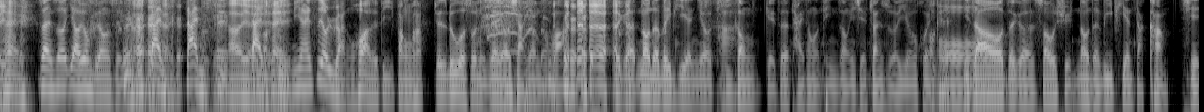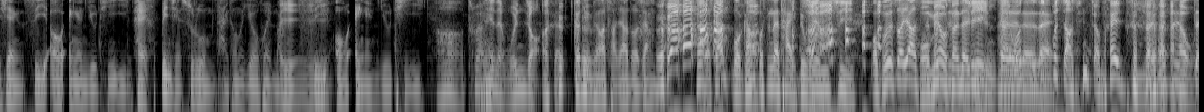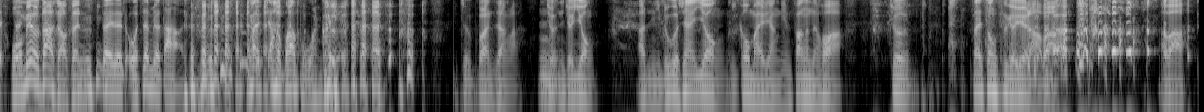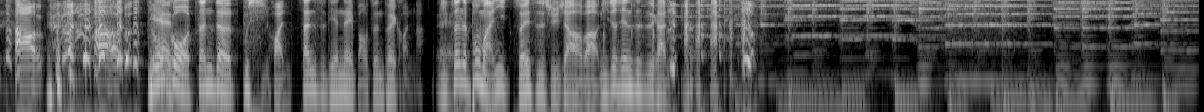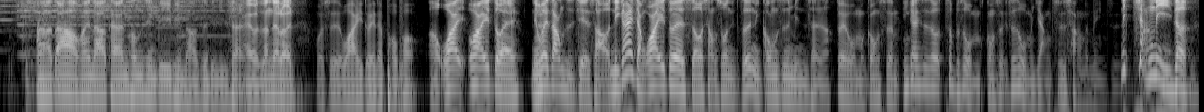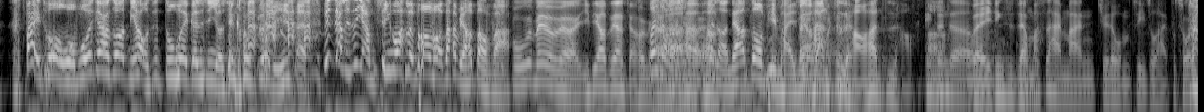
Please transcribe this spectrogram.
虽然说要用不用随便，但是但是但是你还是有软化的地方啊。就是如果说你真的有想用的话，这个 NordVPN 也有提供给这个台通的听众一些专属的优惠。你只要这个搜寻 NordVPN.com 斜线 C O N N U T E，并且输入我们台通的优惠码 C O N N U T E。哦，突然变得温柔。对，跟女朋友吵架都这样子。我刚我刚不是那态度，生气。我不是说要，我没有生气，你，对，我只是不小心讲太急了，就是，我没有大小声，对对对，我真的没有大小声，快叫我帮我补完，快点，就不然这样啦，你就你就用。啊，你如果现在用，你购买两年方案的话，就再送四个月了，好不好？好不好？好，好。如果真的不喜欢，三十天内保证退款啦。你真的不满意，随时取消，好不好？你就先试试看。啊，大家好，欢迎来到台湾通勤第一品牌，我是李依晨，还有张嘉伦。我是挖一堆的 Popo 啊，挖挖一堆，你会这样子介绍？你刚才讲挖一堆的时候，想说你这是你公司名称啊？对，我们公司应该是说，这不是我们公司，这是我们养殖场的名字。你讲你的，拜托，我不会跟他说你好，我是都会更新有限公司的李医生。你讲你是养青蛙的 Popo，大家比较懂吧？不，没有没有，一定要这样讲会不会？为什么？为什么你要做品牌形象？很自豪，很自豪。哎，真的，对，一定是这样。我们是还蛮觉得我们自己做的还不错 的。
